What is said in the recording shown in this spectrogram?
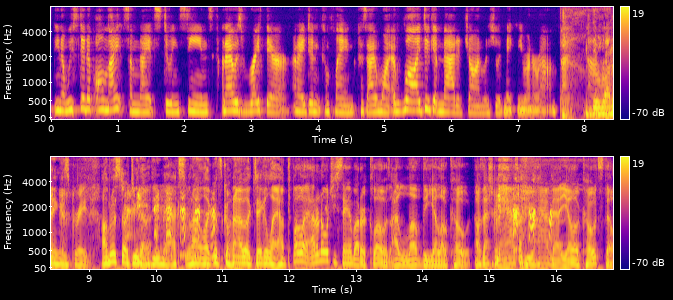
you know we stayed up all night some nights doing scenes and i was right there and i didn't complain because i want well i did get mad at john when he would make me run around but the um, running is great. I'm gonna start doing that with you, Max. When I like what's going on, I like take a lap. By the way, I don't know what you say about her clothes. I love the yellow coat. I was actually going to ask if you have that yellow coat still.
